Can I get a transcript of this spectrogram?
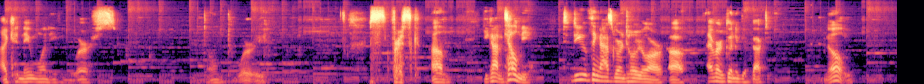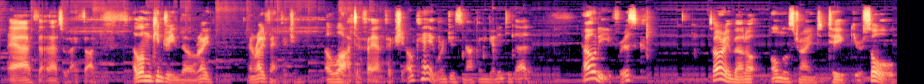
I could name one even worse. Don't worry. Psst, Frisk, um, you gotta tell me. Do you think Asgore and Toriel are, uh, ever gonna get back to you? No. Yeah, that's what I thought. A woman can dream, though, right? And write fanfiction a lot of fanfiction. Okay, we're just not gonna get into that. Howdy, Frisk. Sorry about almost trying to take your soul.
